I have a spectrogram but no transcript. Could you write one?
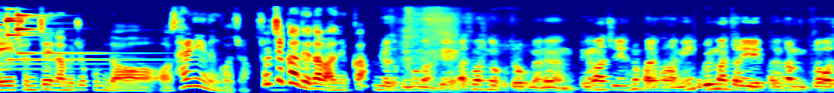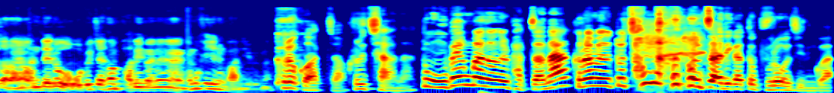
내 존재감을 조금 더 어, 살리는 거죠. 솔직한 대답 아닐까? 그래서 궁금한 게 말씀하신 걸 들어보면은 100만원짜리 선물 받은 사람이 500만짜리 받은 사람 부러워하잖아요. 반대로 500짜리 선물 받으면은 행복해지는 거 아니에요 그러면? 그럴 것 같죠. 그렇지 않아. 또 500만 원을 받잖아? 그러면 또 1000만 원짜리가 또 부러워지는 거야.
